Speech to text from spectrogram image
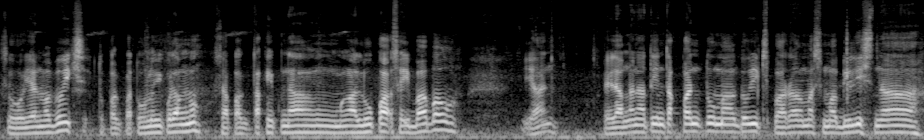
So yan mga ito pagpatuloy ko lang no sa pagtakip ng mga lupa sa ibabaw. Yan. Kailangan natin takpan to mga gawiks para mas mabilis na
